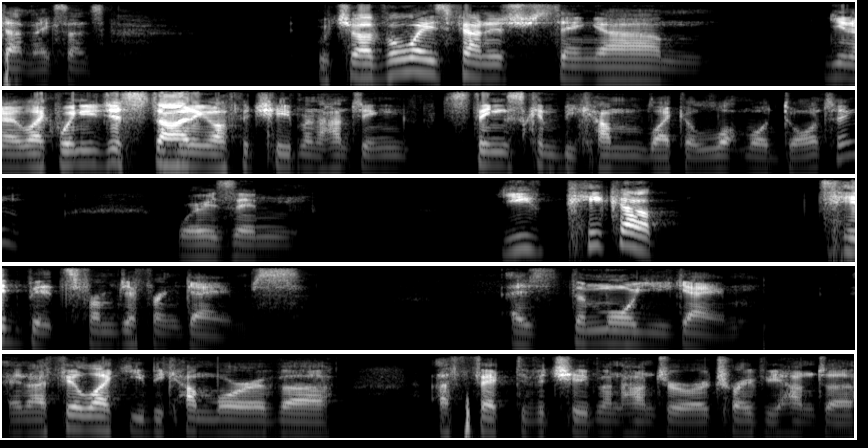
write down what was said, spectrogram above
that makes sense which I've always found interesting. Um, you know, like when you're just starting off achievement hunting, things can become like a lot more daunting. Whereas in, you pick up tidbits from different games as the more you game, and I feel like you become more of a effective achievement hunter or a trophy hunter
